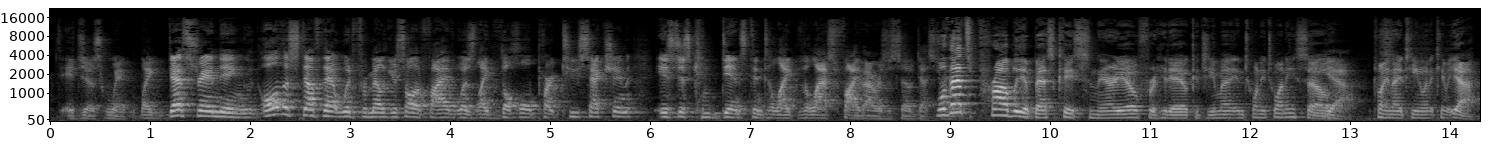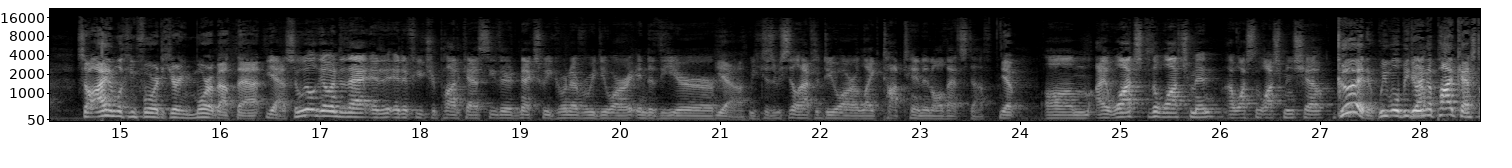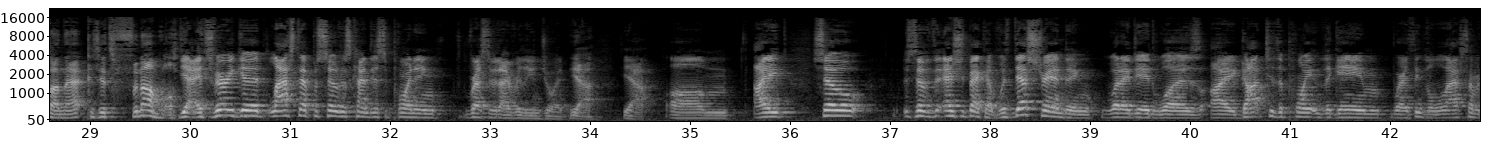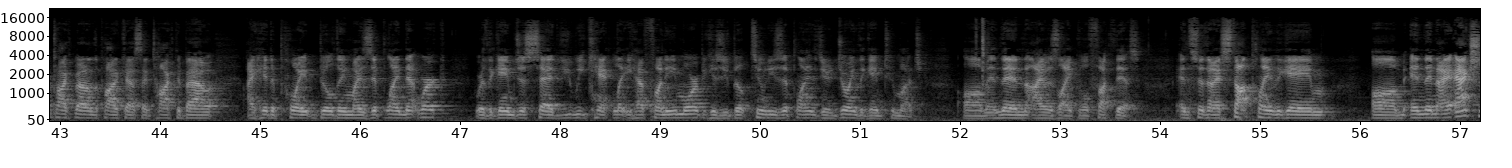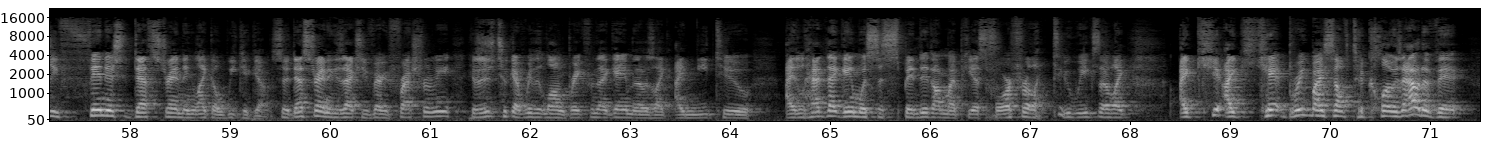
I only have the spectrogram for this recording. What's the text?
it just went. Like Death Stranding, all the stuff that would for Metal Gear Solid 5 was like the whole part 2 section is just condensed into like the last five hours or so of Death well, that's probably a best case scenario for Hideo Kojima in 2020. So Yeah. 2019 when it came. Yeah. So I am looking forward to hearing more about that. Yeah, so we'll go into that in, in a future podcast, either next week or whenever we do our end of the year. Yeah. because we still have to do our like top ten and all that stuff. Yep. Um, I watched The Watchmen. I watched The Watchmen show. Good. We will be doing Yeah. a podcast on that because it's phenomenal. Yeah, it's very good. Last episode was kind of disappointing. The rest of it I really enjoyed. Yeah. Yeah. Um, I so so I should back up with Death Stranding. What I did was I got to the point in the game where I think the last time I talked about on the podcast, I talked about I hit a point building my zipline network where the game just said we can't let you have fun anymore because you built too many zip lines. You're enjoying the game too much. Um, and then I was like, well, fuck this. And so then I stopped playing the game. Um, and then I actually finished Death Stranding like a week ago. So Death Stranding is actually very fresh for me because I just took a really long break from that game, and I was like, I need to. I had that game was suspended on my PS4 for like two weeks. I'm like, I can't, I can't bring myself to close out of it,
